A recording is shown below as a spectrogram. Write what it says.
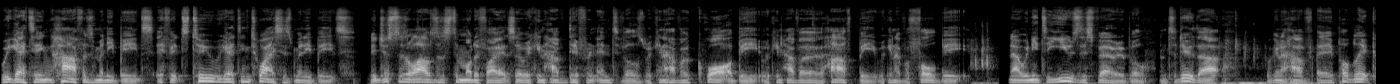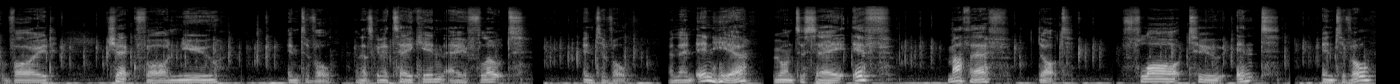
we're getting half as many beats. If it's 2, we're getting twice as many beats. It just allows us to modify it so we can have different intervals. We can have a quarter beat, we can have a half beat, we can have a full beat. Now we need to use this variable, and to do that, we're going to have a public void check for new interval, and that's going to take in a float interval. And then in here, we want to say if mathf dot floor to int interval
